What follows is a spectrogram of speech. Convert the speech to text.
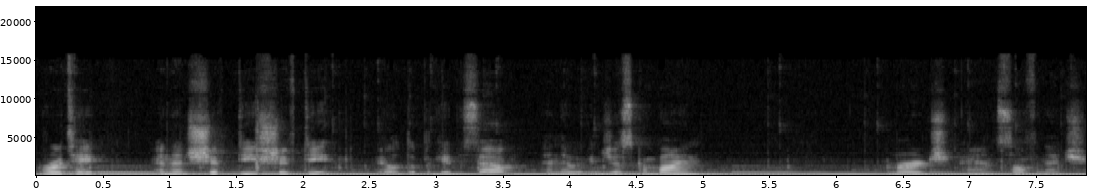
rotate, and then Shift D, Shift D. It'll duplicate this out, and then we can just combine, merge, and soften edge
